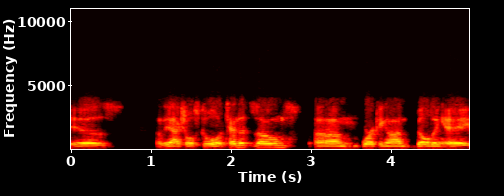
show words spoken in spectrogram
is the actual school attendance zones, um, working on building a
